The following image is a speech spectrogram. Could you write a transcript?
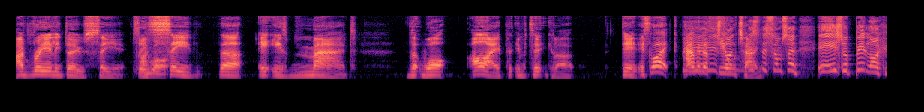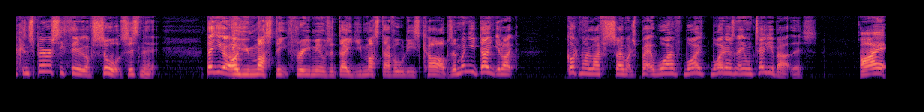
I really do see it. See I what? see that it is mad that what I, in particular, did. It's like Yeah, having yeah, a fuel like- tank. That's, that's what I'm saying. It is a bit like a conspiracy theory of sorts, isn't it? That you go, oh, you must eat three meals a day. You must have all these carbs. And when you don't, you're like, God, my life's so much better. Why? Why? Why doesn't anyone tell you about this? I,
